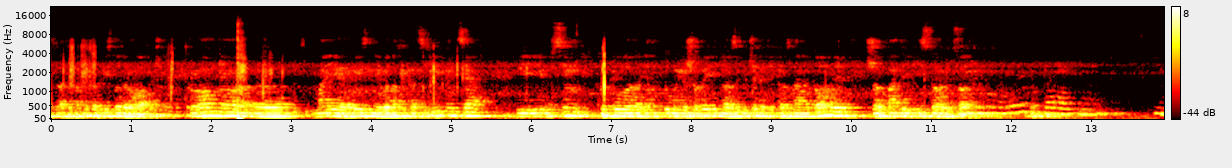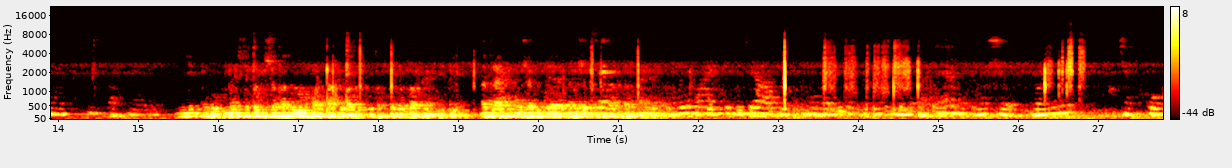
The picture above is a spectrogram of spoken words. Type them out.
сказати, наприклад, місто Дрогобич. Кругом е, має різні, наприклад, східниця, і всім би було, я думаю, що вигідно заключити типу, з нами договір, щоб мати якісь 100%. Ви говорили попередньо з кимось із партнерів. Ні, ну, ми ще поки що на другому етапі розвитку, тобто розробка MVP. На третьому вже буде, ми вже будемо шукати партнерів. Ви маєте відразу говорити з потенційними партнерами, тому що вони частково,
